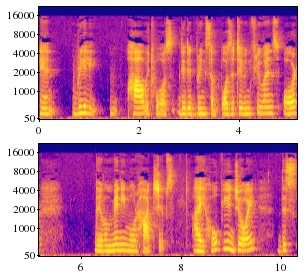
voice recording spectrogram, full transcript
and really how it was. Did it bring some positive influence or there were many more hardships? I hope you enjoyed. This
